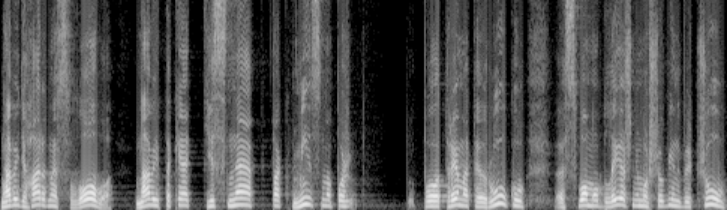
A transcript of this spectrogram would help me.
навіть гарне слово, навіть таке тісне, так міцно потримати руку е, своєму ближньому, щоб він відчув,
